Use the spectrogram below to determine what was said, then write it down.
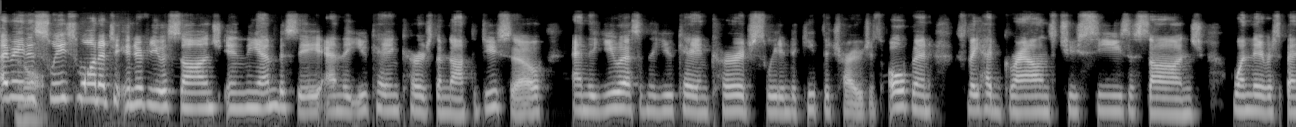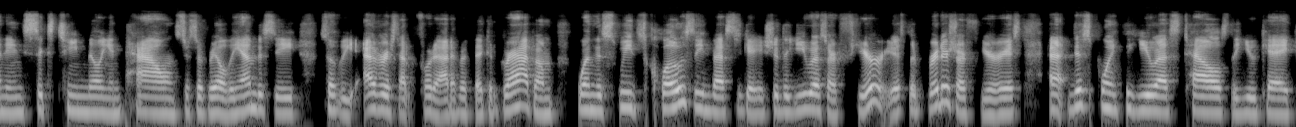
I mean, the all. Swedes wanted to interview Assange in the embassy, and the UK encouraged them not to do so. And the US and the UK encouraged Sweden to keep the charges open. So they had grounds to seize Assange when they were spending 16 million pounds to surveil the embassy. So if he ever stepped foot out of it, they could grab him. When the Swedes closed the investigation, the US are furious. The British are furious. And at this point, the US tells the UK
